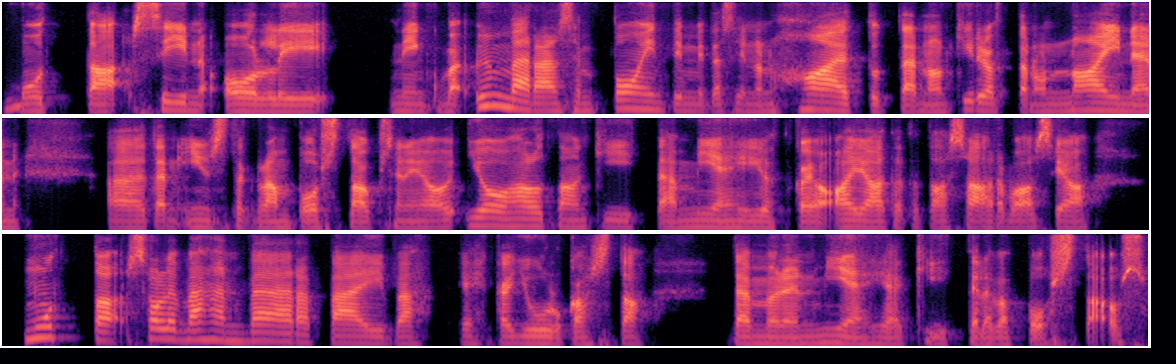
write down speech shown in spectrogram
mutta siinä oli, niin kuin mä ymmärrän sen pointin, mitä siinä on haettu, tämän on kirjoittanut nainen, tämän Instagram-postauksen, ja joo, halutaan kiittää miehiä, jotka jo ajaa tätä tasa-arvoasiaa, mutta se oli vähän väärä päivä ehkä julkaista tämmöinen miehiä kiittelevä postaus,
